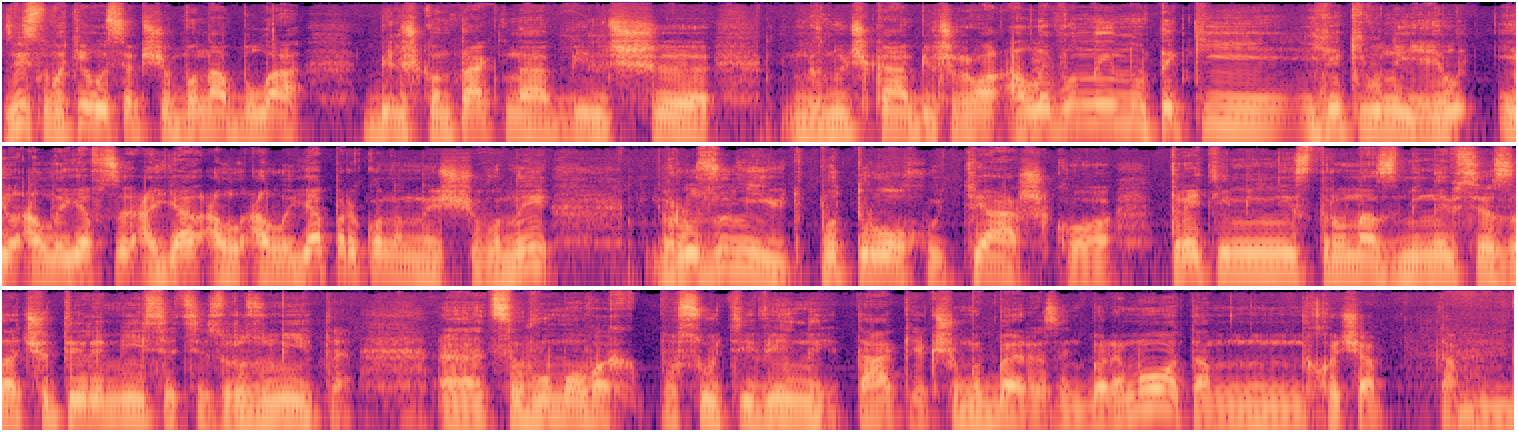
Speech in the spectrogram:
Звісно, хотілося б, щоб вона була більш контактна, більш е, гнучка, більш регулярна. але вони ну такі, які вони є. Але я все, а я, але, але я переконаний, що вони. Розуміють потроху, тяжко. Третій міністр у нас змінився за 4 місяці. Зрозумійте, Е, це в умовах по суті війни. Так, якщо ми березень беремо, там, хоча б там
